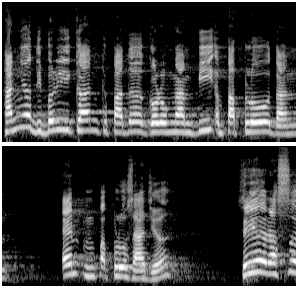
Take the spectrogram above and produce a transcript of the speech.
hanya diberikan kepada golongan B40 dan M40 saja, saya rasa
